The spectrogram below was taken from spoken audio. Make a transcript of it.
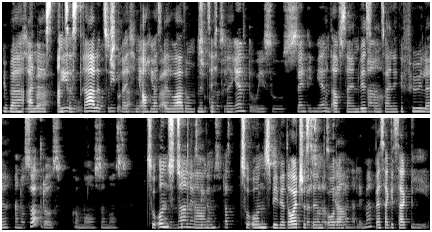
über alles Ancestrale zu sprechen, auch was Eduardo mit sich trägt und auch sein Wissen und seine Gefühle zu uns zu tragen, zu uns, wie wir Deutsche sind oder besser gesagt die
